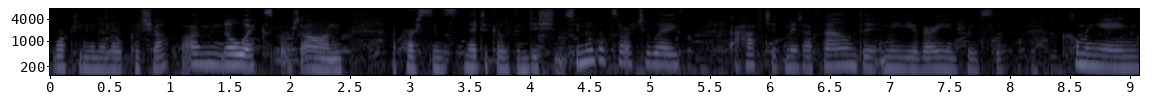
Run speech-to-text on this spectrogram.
working in a local shop. I'm no expert on a person's medical conditions. You know that sort of way. I have to admit, I found the media very intrusive. Coming in,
